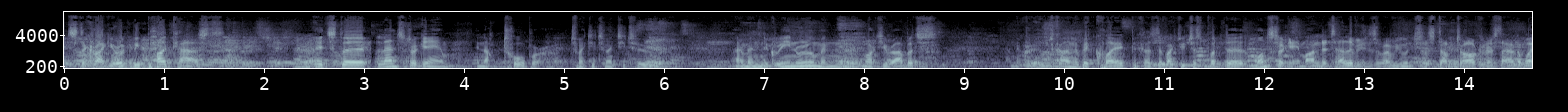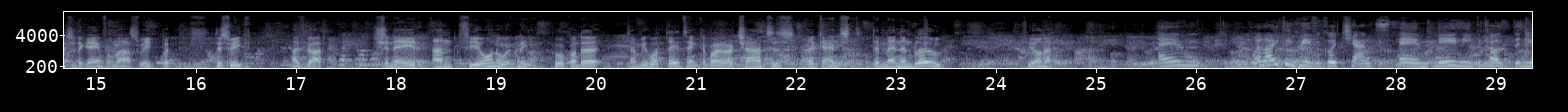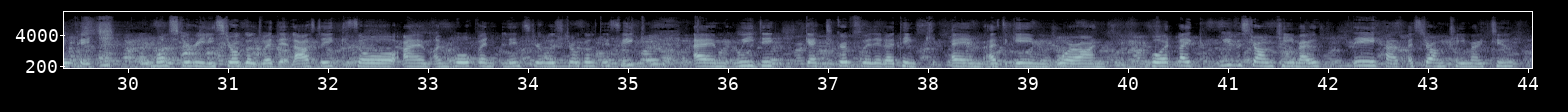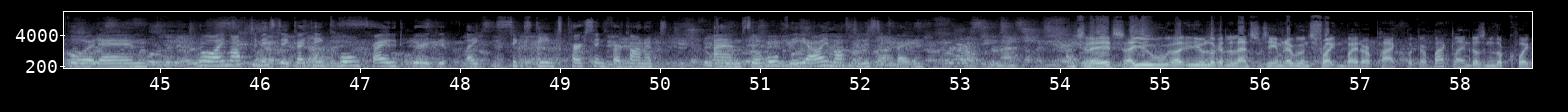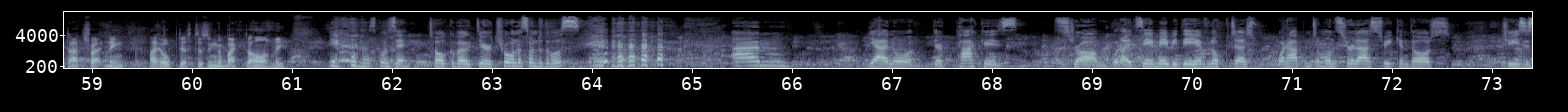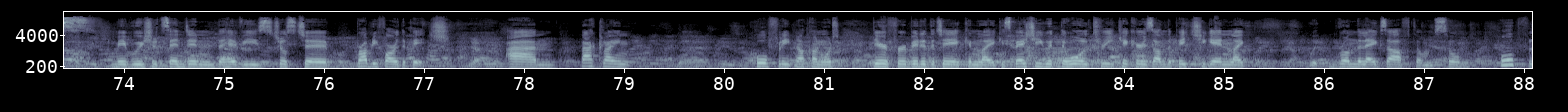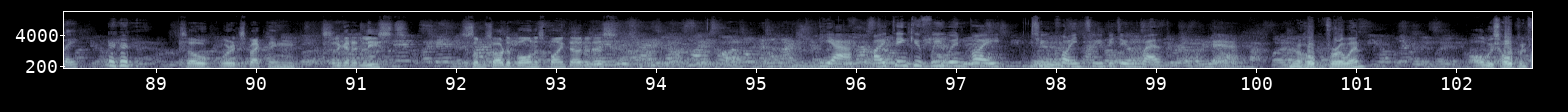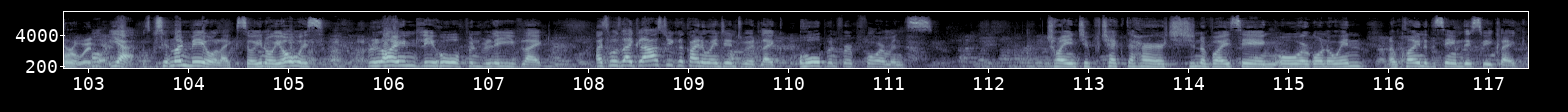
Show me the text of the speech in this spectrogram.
It's the Craggy Rugby Podcast. It's the Leinster game in October 2022. I'm in the green room in Murty Rabbitt's, and the room's gone a bit quiet because they've actually just put the Munster game on the television, so everyone's just stopped talking and started watching the game from last week. But this week, I've got Sinead and Fiona with me, who are going to tell me what they think about our chances against the men in blue. Fiona. Um, well, I think we have a good chance, um, mainly because the new pitch. Munster really struggled with it last week, so um, I'm hoping Leinster will struggle this week. Um, we did get to grips with it, I think, um, as the game wore on. But like we have a strong team out, they have a strong team out too. But um, no, I'm optimistic. I think home crowd we're the, like the 16th person for Connacht, um, so hopefully, yeah, I'm optimistic about it. And Sinead, are you? Uh, you look at the Leinster team and everyone's frightened by their pack, but their backline doesn't look quite that threatening. I hope this doesn't go back to haunt me. Yeah, I was going to say, talk about they're throwing us under the bus. um, yeah, no, their pack is strong, but I'd say maybe they have looked at what happened to Munster last week and thought, Jesus, maybe we should send in the heavies just to probably for the pitch. Yeah. Um, backline, hopefully, knock on wood, there for a bit of the take, and like especially with the whole three kickers on the pitch again, like run the legs off them. So hopefully. so we're expecting to get at least some sort of bonus point out of this. Yeah, I think if we win by two points, we'd be doing well. You're hoping for a win. Always hoping for a win. Oh, yeah, and I'm Mayo, like so. You know, you always blindly hope and believe, like I suppose like last week I kind of went into it like hoping for a performance, trying to protect the heart, you know, by saying, "Oh, we're going to win." I'm kind of the same this week, like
